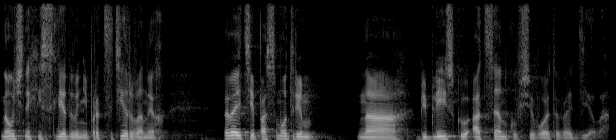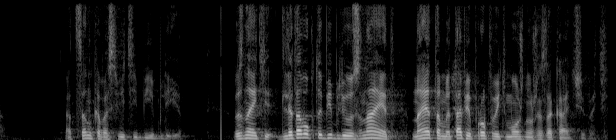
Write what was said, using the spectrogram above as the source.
научных исследований, процитированных, давайте посмотрим на библейскую оценку всего этого дела. Оценка во свете Библии. Вы знаете, для того, кто Библию знает, на этом этапе проповедь можно уже заканчивать.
